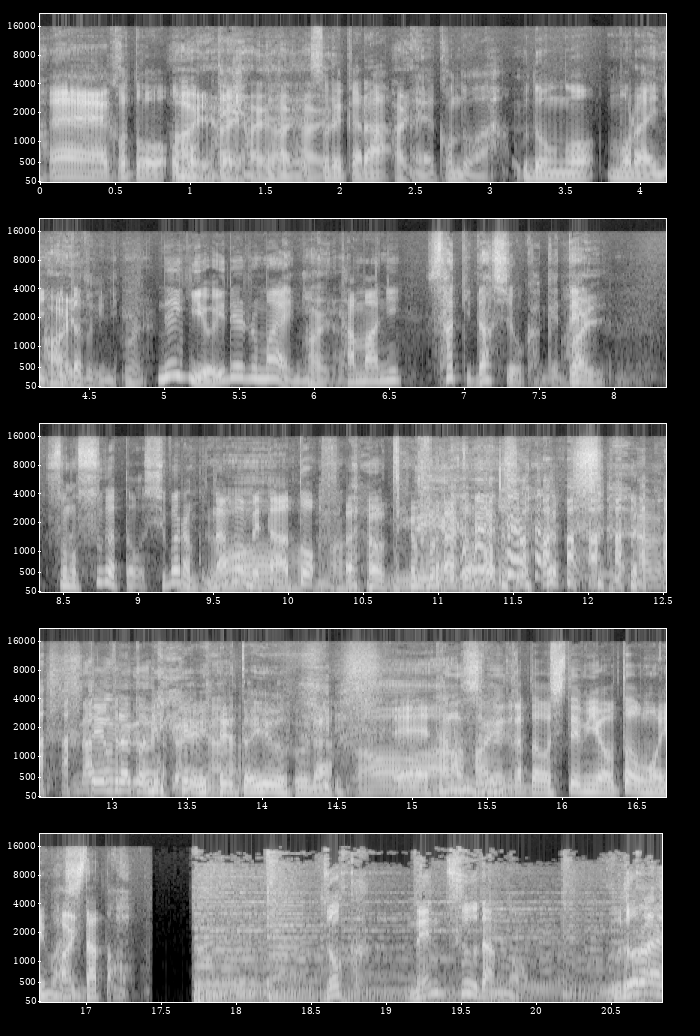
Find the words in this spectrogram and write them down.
あ、えーことを思ってそれから、はい。えー今度はうどんをもらいに行った時に、ネギを入れる前に、たまに先だしをかけて、はい。その姿をしばらく眺めた後、天ぷらと 天ぷらとネギを入れるというふうな、えー楽しみ方をしてみようと思いましたと。続、メンツー団のウドラ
